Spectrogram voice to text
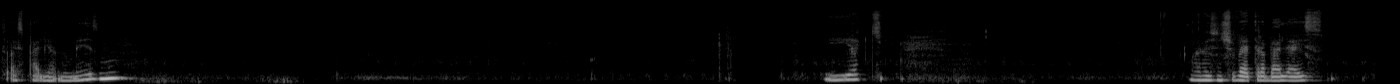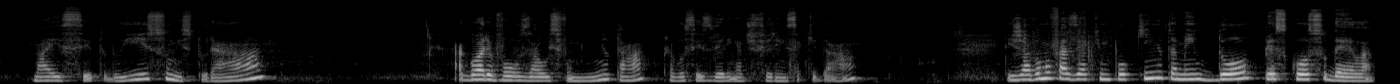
Só espalhando mesmo. E aqui. Agora, a gente vai trabalhar isso, mais tudo isso, misturar. Agora, eu vou usar o esfuminho, tá? Pra vocês verem a diferença que dá. E já vamos fazer aqui um pouquinho também do pescoço dela.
